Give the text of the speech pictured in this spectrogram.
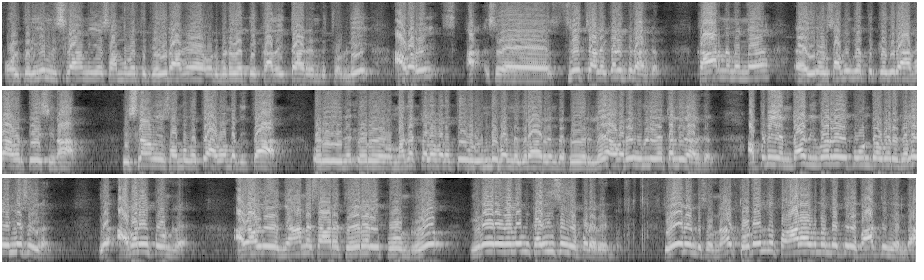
உங்களுக்கு தெரியும் இஸ்லாமிய சமூகத்துக்கு எதிராக ஒரு விடயத்தை கதைத்தார் என்று சொல்லி அவரை சிறைச்சாலை அ- சிறைச்சாலைக்கு அனுப்பினார்கள். காரணம் என்ன? ஒரு சமூகத்துக்கு எதிராக அவர் பேசினார். இஸ்லாமிய சமூகத்தை அவமதித்தார். ஒரு ஒரு மத கலவரத்தை ஒரு உண்டு பண்ணுகிறார் என்ற பெயரிலே அவரை உள்ளே தள்ளினார்கள். அப்படி என்றால் இவரை போன்றவர்களை என்ன செய்வார்? அவரை போன்ற அதாவது ஞானசார தேரரை போன்று இவர்களும் கைது செய்யப்பட வேண்டும். ஏன் என்று சொன்னால் தொடர்ந்து பாராளுமன்றத்தில் பார்த்தீங்கன்னா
